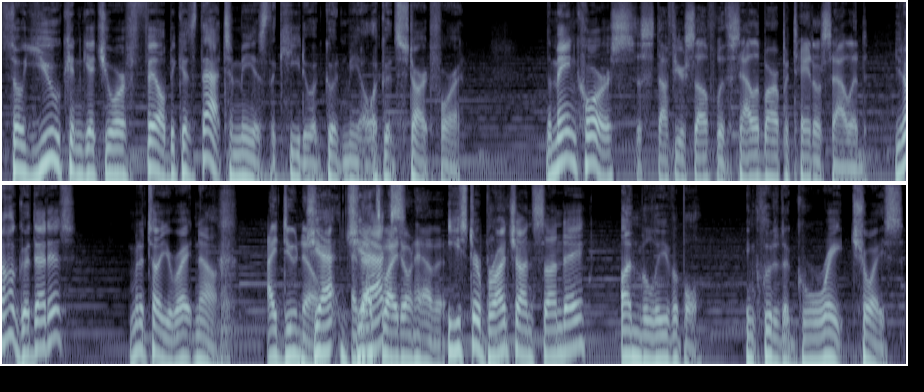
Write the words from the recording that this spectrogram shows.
so you can get your fill. Because that, to me, is the key to a good meal, a good start for it. The main course. to stuff yourself with salad bar potato salad. You know how good that is? I'm going to tell you right now. I do know. Ja- and that's why I don't have it. Easter brunch on Sunday, unbelievable. Included a great choice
